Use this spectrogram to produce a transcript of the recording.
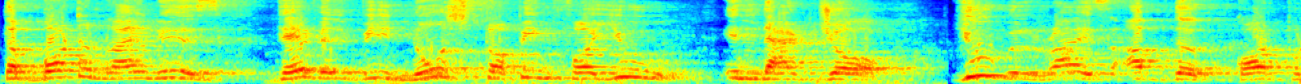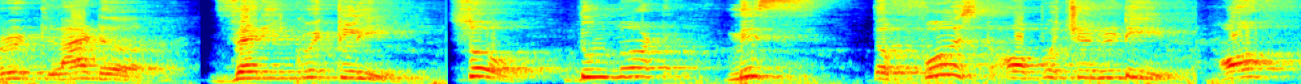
The bottom line is there will be no stopping for you in that job. You will rise up the corporate ladder very quickly. So do not miss the first opportunity of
